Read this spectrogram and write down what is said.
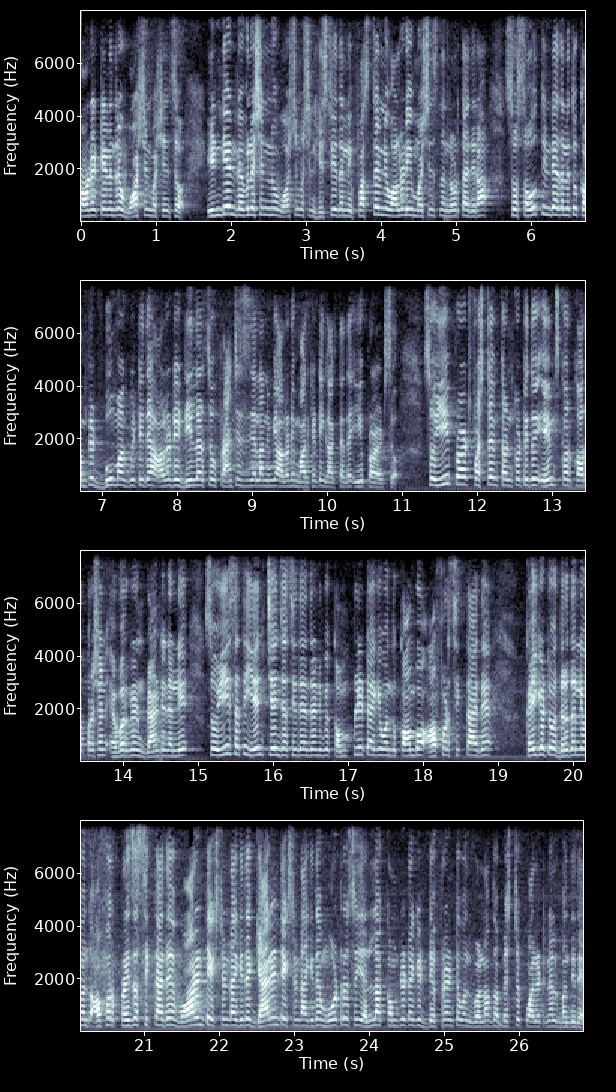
ಪ್ರಾಡಕ್ಟ್ ಏನಂದ್ರೆ washing machines Indian revolution washing machine ಹಿಸ್ಟ್ರಿದಲ್ಲಿ ಫಸ್ಟ್ ಟೈಮ್ ನೀವು ಆಲ್ರೆಡಿ ಮಷಿನ್ಸ್ನ ನೋಡ್ತಾ ಇದ್ದೀರಾ? ಸೊ ಸೌತ್ ಇಂಡಿಯಾದಲ್ಲಂತೂ ಕಂಪ್ಲೀಟ್ ಬೂಮ್ ಆಗಿಬಿಟ್ಟಿದೆ. ಆಲ್ರೆಡಿ ಡೀಲರ್ಸು ಫ್ರಾಂಚೈಸೀಸ್ ಎಲ್ಲ ನಿಮಗೆ ಆಲ್ರೆಡಿ ಮಾರ್ಕೆಟಿಂಗ್ ಆಗ್ತಾ ಇದೆ ಈ ಪ್ರಾಡಕ್ಟ್ಸ್ ಸೊ ಈ ಪ್ರಾಡಕ್ಟ್ ಫಸ್ಟ್ ಟೈಮ್ ತಂದ್ಕೊಟ್ಟಿದ್ದು ಏಮ್ಸ್ ಕಾರ್ ಕಾರ್ಪೊರೇಷನ್ ಎವರ್ಗ್ರೀನ್ ಬ್ರ್ಯಾಂಡಿನಲ್ಲಿ ಸೊ ಈ ಸತಿ ಏನು ಚೇಂಜಸ್ ಇದೆ ಅಂದರೆ ನಿಮಗೆ ಕಂಪ್ಲೀಟ್ ಆಗಿ ಒಂದು ಕಾಂಬೋ ಆಫರ್ ಸಿಗ್ತಾ ಇದೆ. ಕೈಗೆಟುವ ದರದಲ್ಲಿ ಒಂದು ಆಫರ್ ಪ್ರೈಸಸ್ ಸಿಗ್ತಾ ಇದೆ. ವಾರಂಟಿ ಎಕ್ಸ್ಟೆಂಡ್ ಆಗಿದೆ ಗ್ಯಾರಂಟಿ ಎಕ್ಸ್ಟೆಂಡ್ ಆಗಿದೆ. ಮೋಟರ್ಸ್ ಎಲ್ಲ ಕಂಪ್ಲೀಟ್ ಆಗಿ ಡಿಫ್ರೆಂಟ್ ಒಂದು ಒನ್ ಆಫ್ ದ ಬೆಸ್ಟ್ ಕ್ವಾಲಿಟಿನಲ್ಲಿ ಬಂದಿದೆ.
